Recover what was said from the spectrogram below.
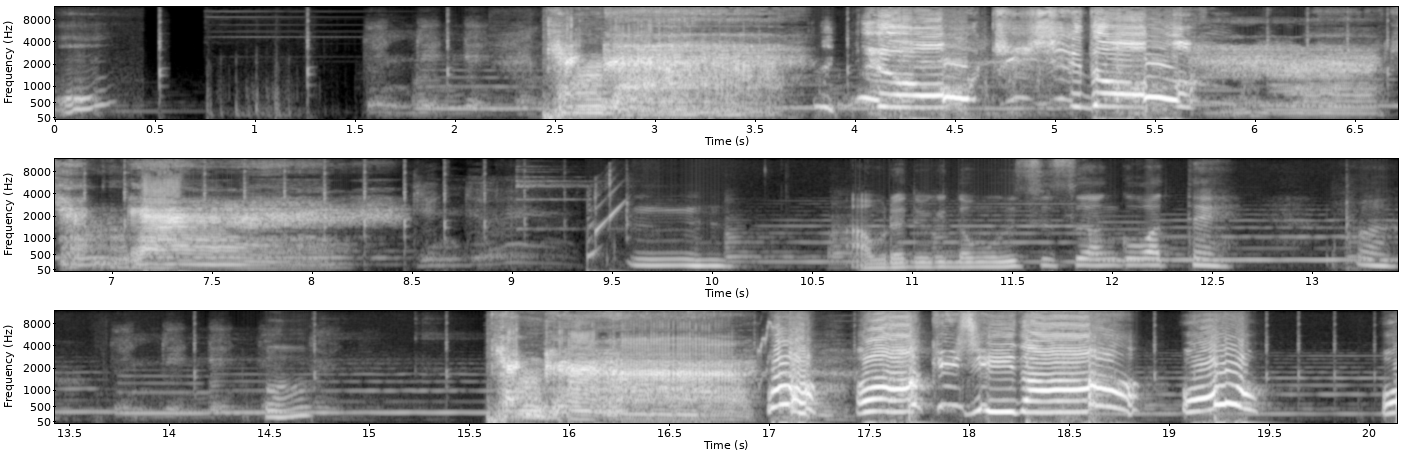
어? 어? 야 귀신이다! 음 아무래도 여기 너무 으스스한 것 같아 어? 어? 어! 아 귀신이다! 어? 어? 어?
